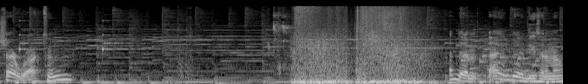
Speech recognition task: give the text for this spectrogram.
Should I rock tomb? I did, a, I did a decent amount.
